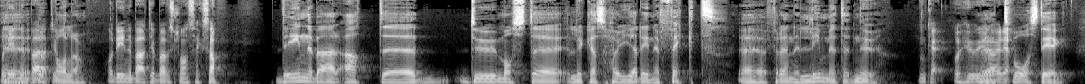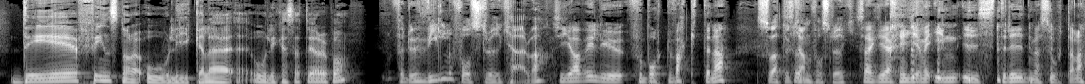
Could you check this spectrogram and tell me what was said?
Och det innebär uppehålla dem. Och det innebär att jag behöver slå en sexa. Det innebär att eh, du måste lyckas höja din effekt. Eh, för den är limited nu. Okej, och hur Det gör är jag det? två steg. Det finns några olika, lä- olika sätt att göra det på. För du vill få stryk här va? Så jag vill ju få bort vakterna, Så att du kan få stryk. så att jag kan ge mig in i strid med sotarna.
